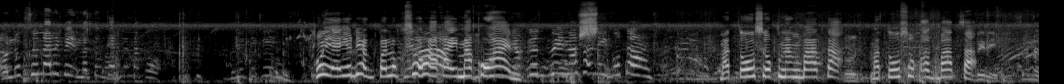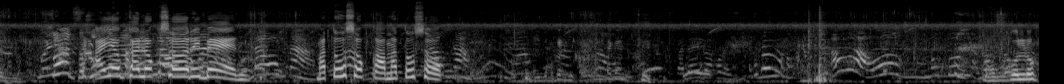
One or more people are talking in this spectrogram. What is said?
O, lukso na rin. Matugad na ako. Hoy, ayaw di agpalukso ha kay makuan. Matusok ng bata. Matusok ag bata. Ayaw kalukso, Riben. Matusok ka, matusok. Magulo.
